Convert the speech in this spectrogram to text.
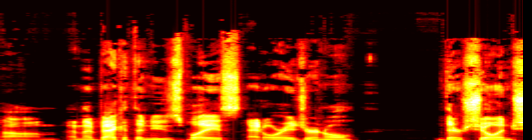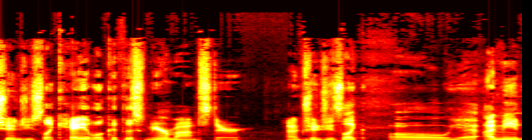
Um, and then back at the news place at Ore Journal, they're showing Shinji's like, "Hey, look at this mirror monster." And Shinji's like, "Oh yeah, I mean,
